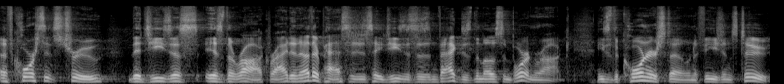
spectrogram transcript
of course, it's true that Jesus is the rock, right? And other passages say Jesus is, in fact, is the most important rock. He's the cornerstone, Ephesians 2.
